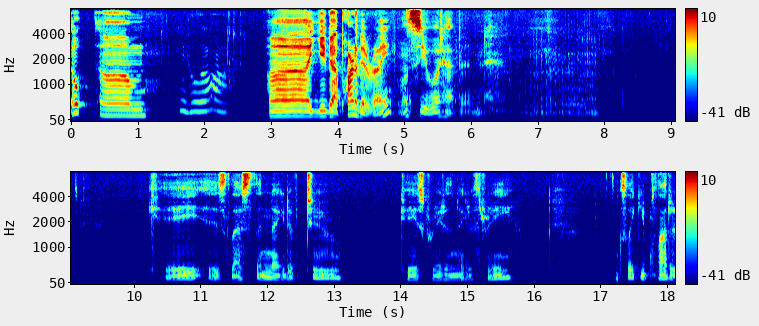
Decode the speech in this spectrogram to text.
Oh, um, uh, you got part of it right. Let's see what happened. K is less than negative 2. k is greater than negative 3. Looks like you plotted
